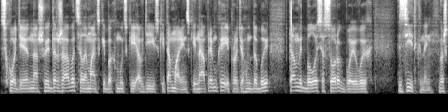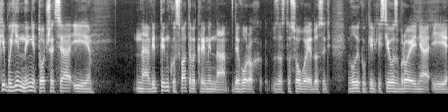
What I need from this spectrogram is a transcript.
сході нашої держави це Лиманський, Бахмутський, Авдіївський та Мар'їнський напрямки. І протягом доби там відбулося 40 бойових зіткнень. Важкі бої нині точаться і на відтинку Сватове Кремінна, де ворог застосовує досить велику кількість і озброєння і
